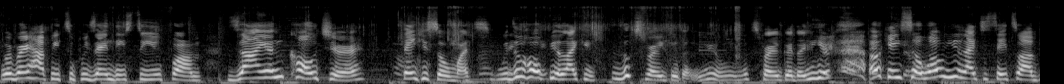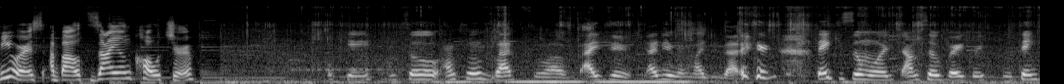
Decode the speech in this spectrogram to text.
we're very happy to present this to you from Zion Kulture Thank you so much. We do hope you like it. It looks very good on you. It looks very good on you. Okay, so what would you like to say to our viewers about Zion Kulture? Okay, so I'm so glad to have. I didn't, I didn't even imagine that. Thank you so much. I'm so very grateful. Thank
